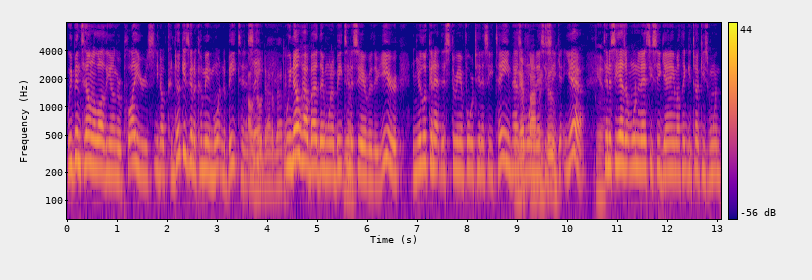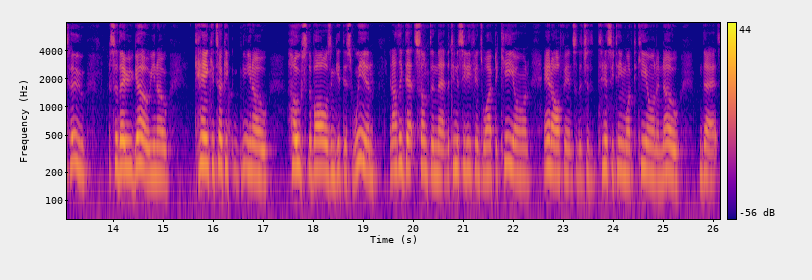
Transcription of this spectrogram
we've been telling a lot of the younger players, you know, Kentucky's going to come in wanting to beat Tennessee. Oh, no doubt about it. We know how bad they want to beat Yeah. Tennessee every other year, and you're looking at this three and four Tennessee team hasn't won an SEC game. Yeah. Yeah. Tennessee hasn't won an SEC game. I think Kentucky's won two. So there you go. You know, can Kentucky, you know, host the Vols and get this win? And I think that's something that the Tennessee defense will have to key on, and offense. So the the Tennessee team will have to key on and know that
